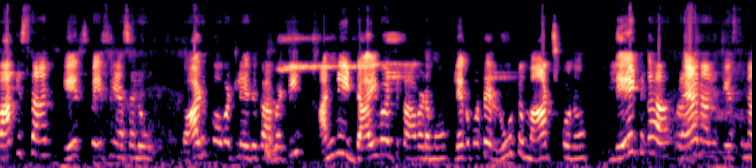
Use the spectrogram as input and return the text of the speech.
పాకిస్తాన్ ఎయిర్ స్పేస్ని అసలు వాడుకోవట్లేదు కాబట్టి అన్ని డైవర్ట్ కావడము లేకపోతే రూట్ మార్చుకోను లేట్గా ప్రయాణాలు చేస్తున్న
